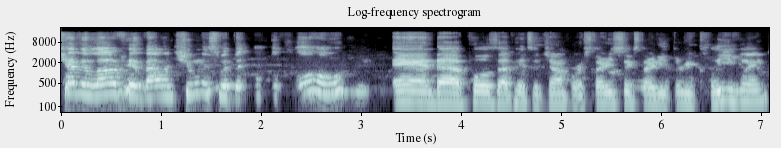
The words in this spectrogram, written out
Kevin Love hit Valanciunas with the ooh, and uh, pulls up, hits a jumper. It's 36-33 Cleveland.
